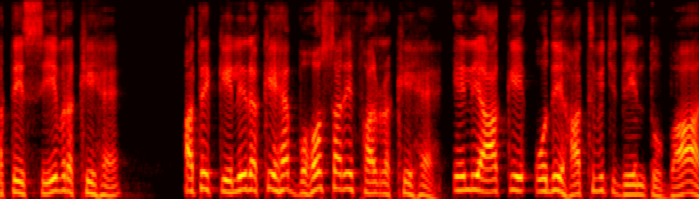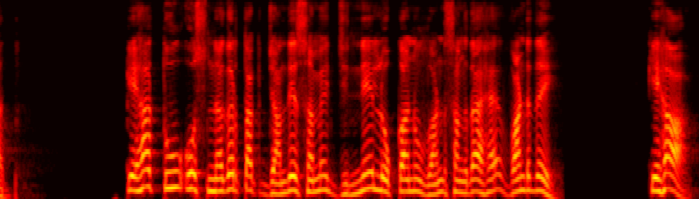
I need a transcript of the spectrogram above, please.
ਅਤੇ ਸੇਵ ਰੱਖੇ ਹੈ। ਅਤੇ ਕੇਲੇ ਰੱਖੇ ਹੈ, ਬਹੁਤ ਸਾਰੇ ਫਲ ਰੱਖੇ ਹੈ। ਇਹ ਲਿਆ ਕੇ ਉਹਦੇ ਹੱਥ ਵਿੱਚ ਦੇਣ ਤੋਂ ਬਾਅਦ ਕਿਹਾ, ਤੂੰ ਉਸ ਨਗਰ ਤੱਕ ਜਾਂਦੇ ਸਮੇਂ ਜਿੰਨੇ ਲੋਕਾਂ ਨੂੰ ਵੰਡ ਸਕਦਾ ਹੈ, ਵੰਡ ਦੇ। ਕਿਹਾ,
